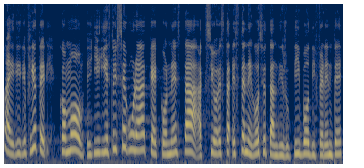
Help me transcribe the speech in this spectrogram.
Ay, fíjate cómo, y, estoy segura que con esta acción, esta, este negocio tan disruptivo, diferente,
